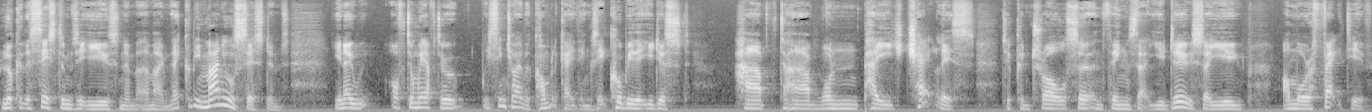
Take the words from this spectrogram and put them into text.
Look at the systems that you're using at the moment. They could be manual systems. You know, often we have to, we seem to overcomplicate things. It could be that you just have to have one page checklists to control certain things that you do so you are more effective.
